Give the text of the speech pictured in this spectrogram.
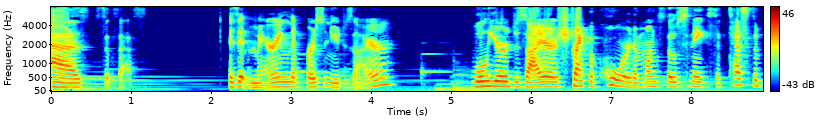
as success? Is it marrying the person you desire? Will your desire strike a chord amongst those snakes to test the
